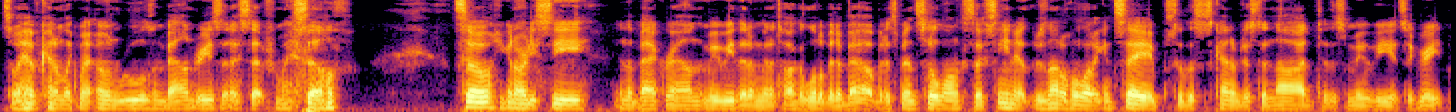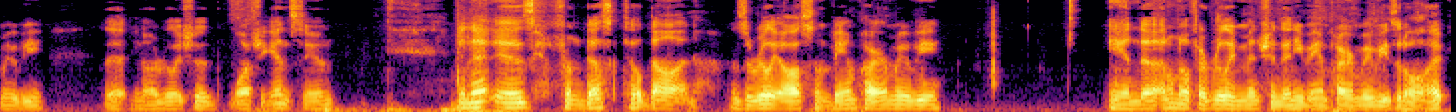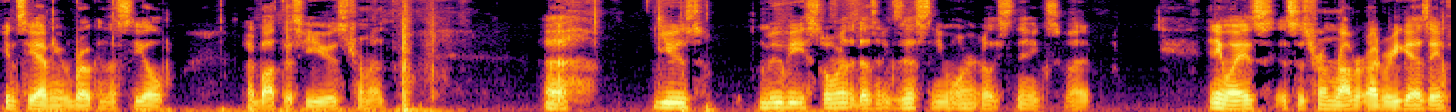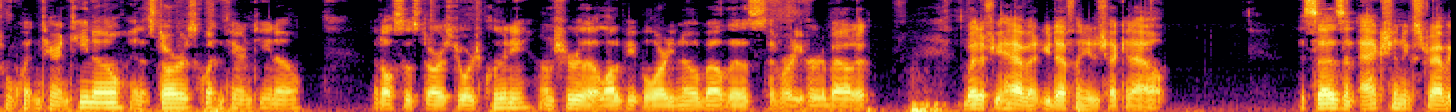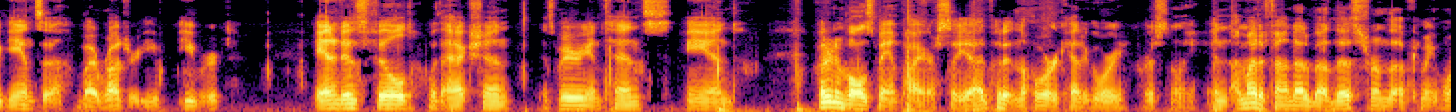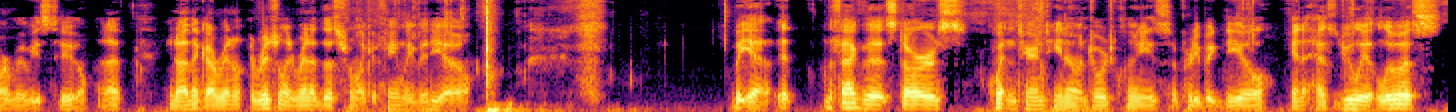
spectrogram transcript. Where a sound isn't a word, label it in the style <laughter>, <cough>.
So I have kind of like my own rules and boundaries that I set for <laughs> myself. So you can already see in the background the movie that I'm going to talk a little bit about, but it's been so long since I've seen it, there's not a whole lot I can say, so this is kind of just a nod to this movie. It's a great movie that, you know, I really should watch again soon. And that is From Dusk Till Dawn. It's a really awesome vampire movie. And uh, I don't know if I've really mentioned any vampire movies at all. I, you can see I haven't even broken the seal. I bought this used from a uh, used movie store that doesn't exist anymore. It really stinks, but anyways, this is from Robert Rodriguez and from Quentin Tarantino, and it stars Quentin Tarantino. It also stars George Clooney. I'm sure that a lot of people already know about this, have already heard about it. But if you haven't, you definitely need to check it out. It says an action extravaganza by Roger Ebert. And it is filled with action. It's very intense and but it involves vampires. So yeah, I'd put it in the horror category personally. And I might have found out about this from the upcoming horror movies too. And I, you know, I think I originally rented this from like a family video. But yeah, it the fact that it stars Quentin Tarantino and George Clooney is a pretty big deal, and it has Juliette Lewis,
